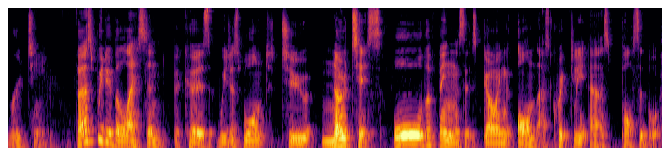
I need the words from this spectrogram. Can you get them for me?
routine. First we do the lesson because we just want to notice all the things that's going on as quickly as possible.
